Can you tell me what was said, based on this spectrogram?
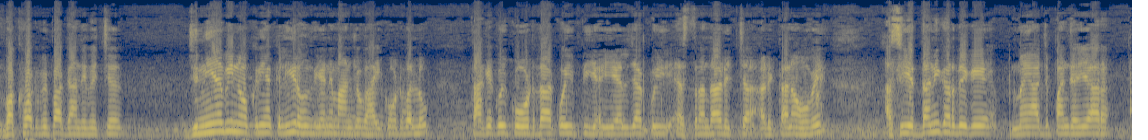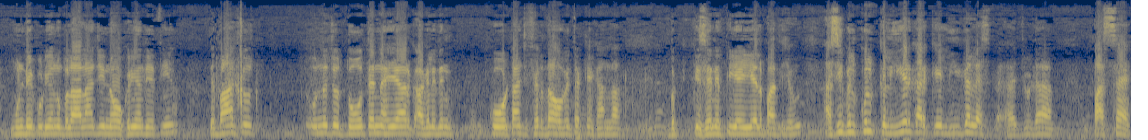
ਵੱਖ-ਵੱਖ ਵਿਭਾਗਾਂ ਦੇ ਵਿੱਚ ਜਿੰਨੀਆਂ ਵੀ ਨੌਕਰੀਆਂ ਕਲੀਅਰ ਹੁੰਦੀਆਂ ਨੇ ਮਾਨਯੋਗ ਹਾਈ ਕੋਰਟ ਵੱਲੋਂ, ਤਾਂ ਕਿ ਕੋਈ ਕੋਰਟ ਦਾ, ਕੋਈ ਪੀਆਈਐਲ ਜਾਂ ਕੋਈ ਇਸ ਤਰ੍ਹਾਂ ਦਾ ਅੜਿੱਚਾ, ਅੜਿੱਕਾ ਨਾ ਹੋਵੇ। ਅਸੀਂ ਇਦਾਂ ਨਹੀਂ ਕਰਦੇ ਕਿ ਮੈਂ ਅੱਜ 5000 ਮੁੰਡੇ ਕੁੜੀਆਂ ਨੂੰ ਬੁਲਾ ਲਾਂ ਜੀ, ਨੌਕਰੀਆਂ ਦੇਤੀਆਂ। ਤੇ ਬਾਅਦ ਚੋਂ ਉਹਨਾਂ ਚੋਂ 2-3000 ਅਗਲੇ ਦਿਨ ਕੋਰਟਾਂ 'ਚ ਫਿਰਦਾ ਹੋਵੇ ਧੱਕੇ ਖਾਂਦਾ ਬ- ਕਿਸੇ ਨੇ ਪੀਆਈਐਲ ਪਾਤੀ ਜਾਊ ਅਸੀਂ ਬਿਲਕੁਲ ਕਲੀਅਰ ਕਰਕੇ ਲੀਗਲ ਜਿਹੜਾ ਪਾਸਾ ਹੈ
